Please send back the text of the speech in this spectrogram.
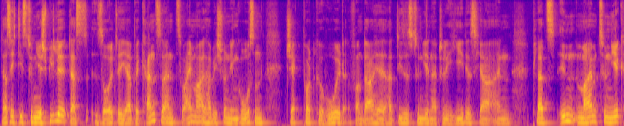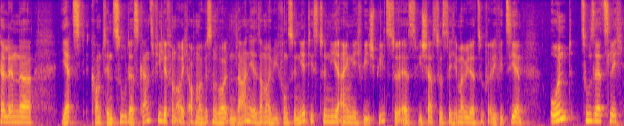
Dass ich dieses Turnier spiele, das sollte ja bekannt sein. Zweimal habe ich schon den großen Jackpot geholt, von daher hat dieses Turnier natürlich jedes Jahr einen Platz in meinem Turnierkalender. Jetzt kommt hinzu, dass ganz viele von euch auch mal wissen wollten, Daniel, sag mal, wie funktioniert dieses Turnier eigentlich, wie spielst du es, wie schaffst du es, dich immer wieder zu qualifizieren? Und zusätzlich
